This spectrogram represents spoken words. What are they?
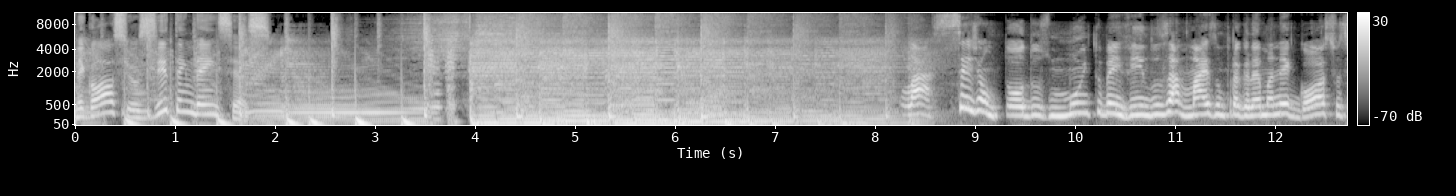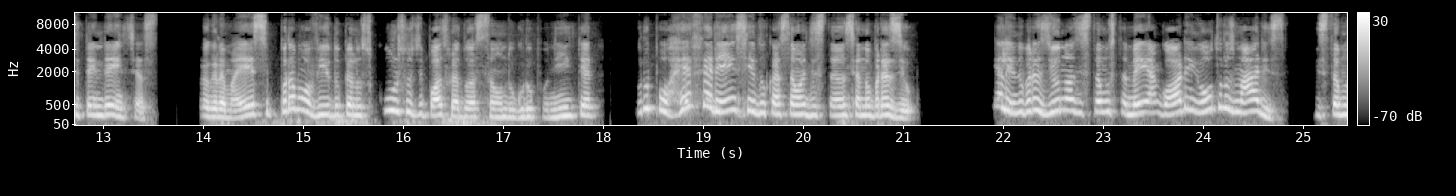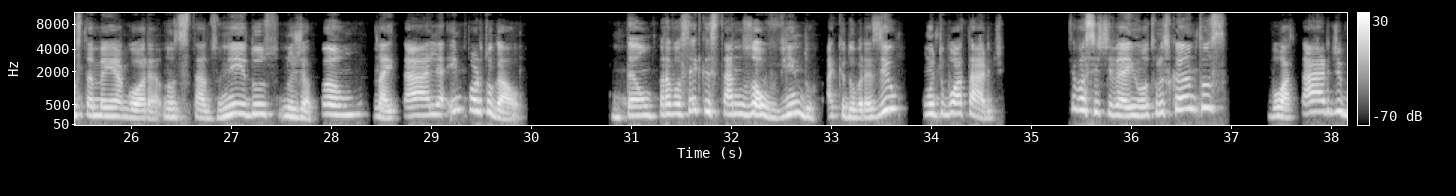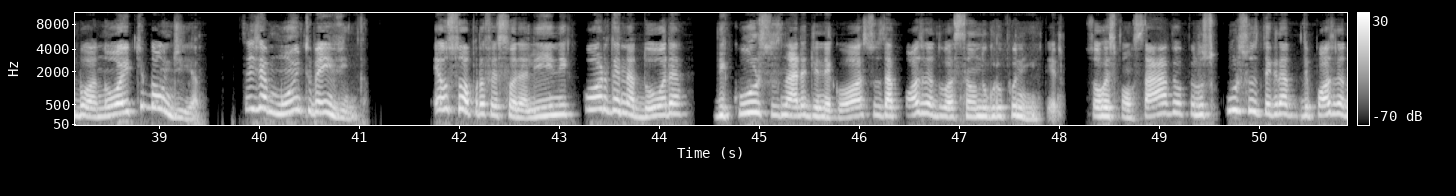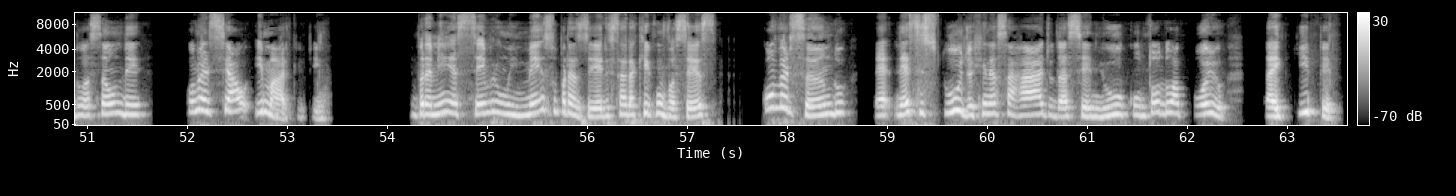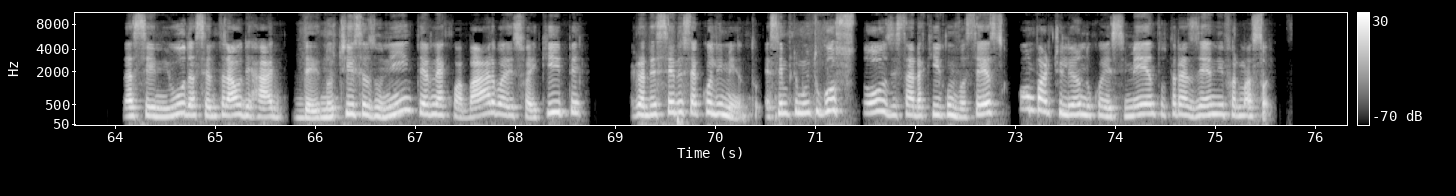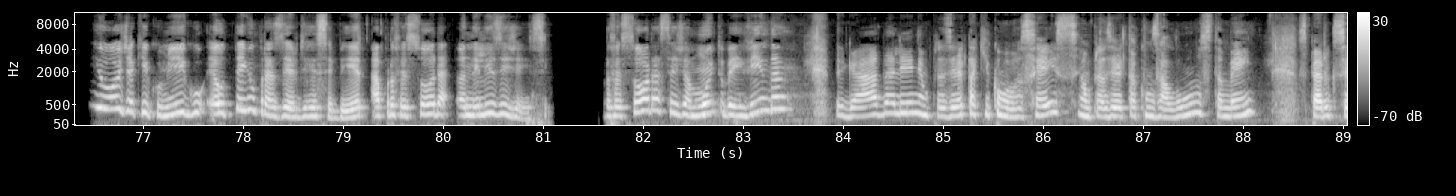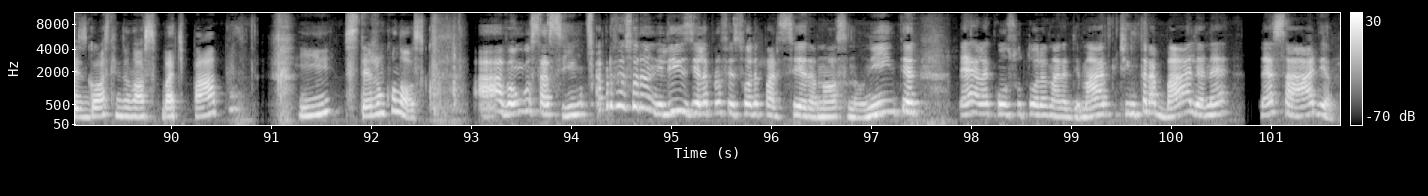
negócios e tendências. Olá, sejam todos muito bem-vindos a mais um programa Negócios e Tendências. Programa esse promovido pelos cursos de pós-graduação do Grupo Ninter, grupo referência em educação à distância no Brasil. E além do Brasil, nós estamos também agora em outros mares. Estamos também agora nos Estados Unidos, no Japão, na Itália, em Portugal. Então, para você que está nos ouvindo aqui do Brasil, muito boa tarde. Se você estiver em outros cantos, boa tarde, boa noite, bom dia. Seja muito bem-vinda. Eu sou a professora Aline, coordenadora de cursos na área de negócios da pós-graduação do Grupo Ninter. Sou responsável pelos cursos de, de pós-graduação de comercial e marketing. Para mim é sempre um imenso prazer estar aqui com vocês, conversando né, nesse estúdio, aqui nessa rádio da CNU, com todo o apoio da equipe da CNU, da Central de, rádio, de Notícias Uninter, né, com a Bárbara e sua equipe, agradecendo esse acolhimento. É sempre muito gostoso estar aqui com vocês, compartilhando conhecimento, trazendo informações. E hoje aqui comigo eu tenho o prazer de receber a professora Annelise Gense. Professora, seja muito bem-vinda. Obrigada, Aline. É um prazer estar aqui com vocês. É um prazer estar com os alunos também. Espero que vocês gostem do nosso bate-papo e estejam conosco. Ah, vamos gostar sim. A professora Annelise, ela é professora parceira nossa na Uninter, né? ela é consultora na área de marketing, trabalha né, nessa área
